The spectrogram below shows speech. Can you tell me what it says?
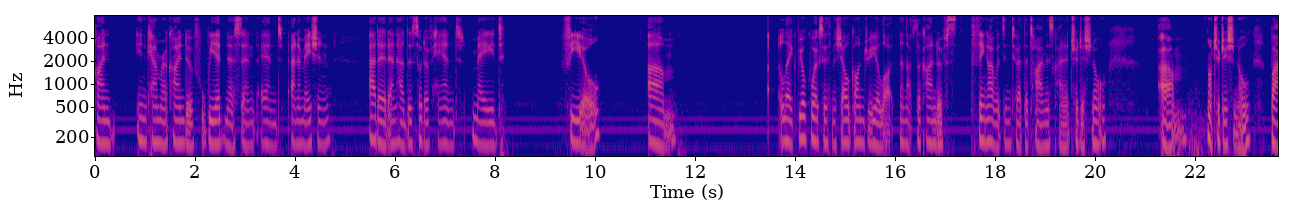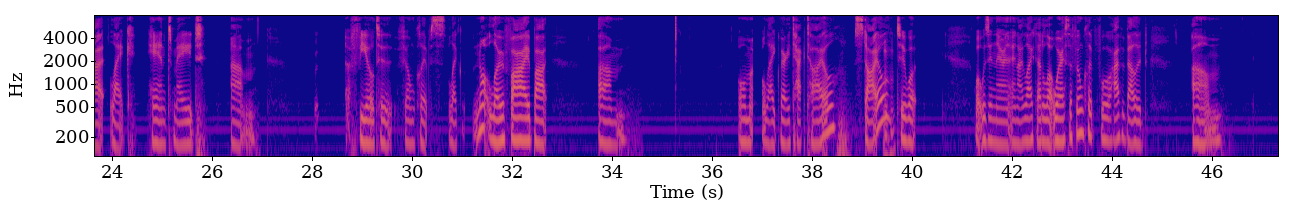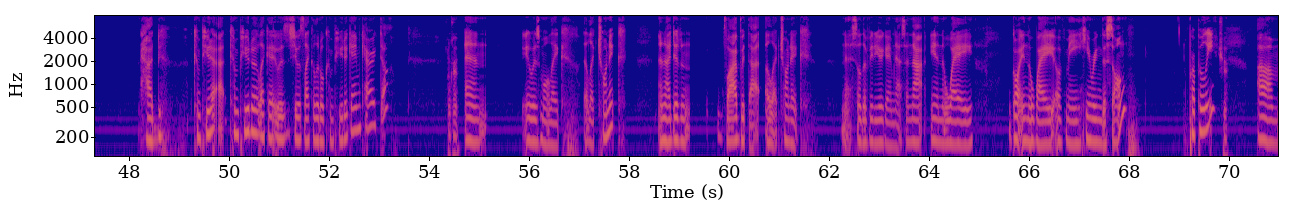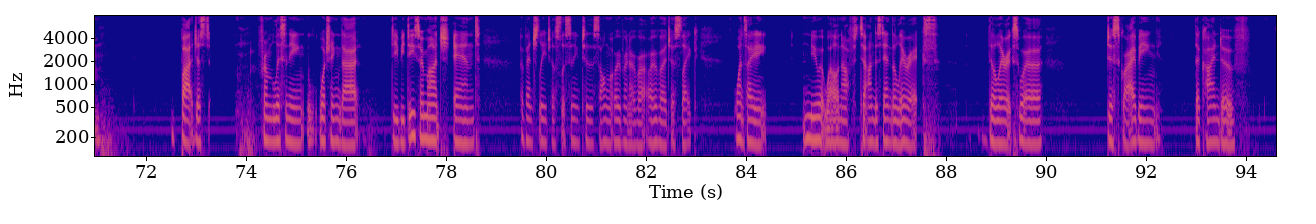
kind in camera kind of weirdness and and animation added and had this sort of handmade feel um like Bjork works with Michel Gondry a lot and that's the kind of thing I was into at the time. This kind of traditional, um, not traditional, but like handmade um, feel to film clips, like not lo-fi, but um, almost like very tactile style Mhm. to what what was in there, and, and I like that a lot. Whereas the film clip for Hyper Ballad um, had computer at computer like it was she was like a little computer game character Okay. and it was more like electronic and I didn't vibe with that electronicness or the video game ness and that in a way got in the way of me hearing the song properly Sure. um but just from listening watching that DVD so much and eventually just listening to the song over and over and over just like once I knew it well enough to understand the lyrics the lyrics were describing the kind of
